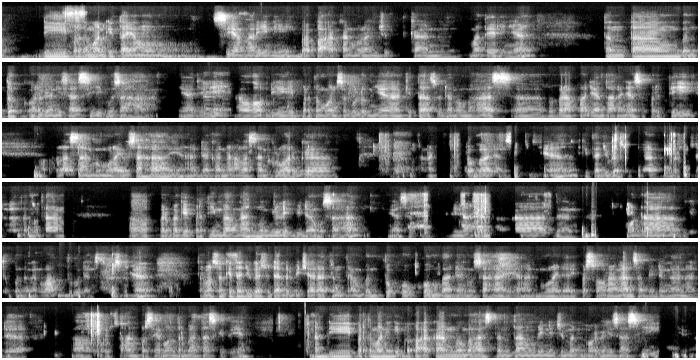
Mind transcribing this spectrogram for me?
di pertemuan kita yang siang hari ini, Bapak akan melanjutkan materinya tentang bentuk organisasi usaha. Ya, jadi kalau di pertemuan sebelumnya kita sudah membahas uh, beberapa di antaranya seperti alasan memulai usaha, ya, ada karena alasan keluarga, karena coba dan seterusnya. Kita juga sudah berbicara tentang uh, berbagai pertimbangan memilih bidang usaha, ya, seperti minat dan bakat dan modal, begitupun dengan waktu dan seterusnya. Termasuk kita juga sudah berbicara tentang bentuk hukum badan usaha ya, mulai dari perseorangan sampai dengan ada uh, perusahaan perseroan terbatas gitu ya. Nah di pertemuan ini Bapak akan membahas tentang manajemen organisasi, ya,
